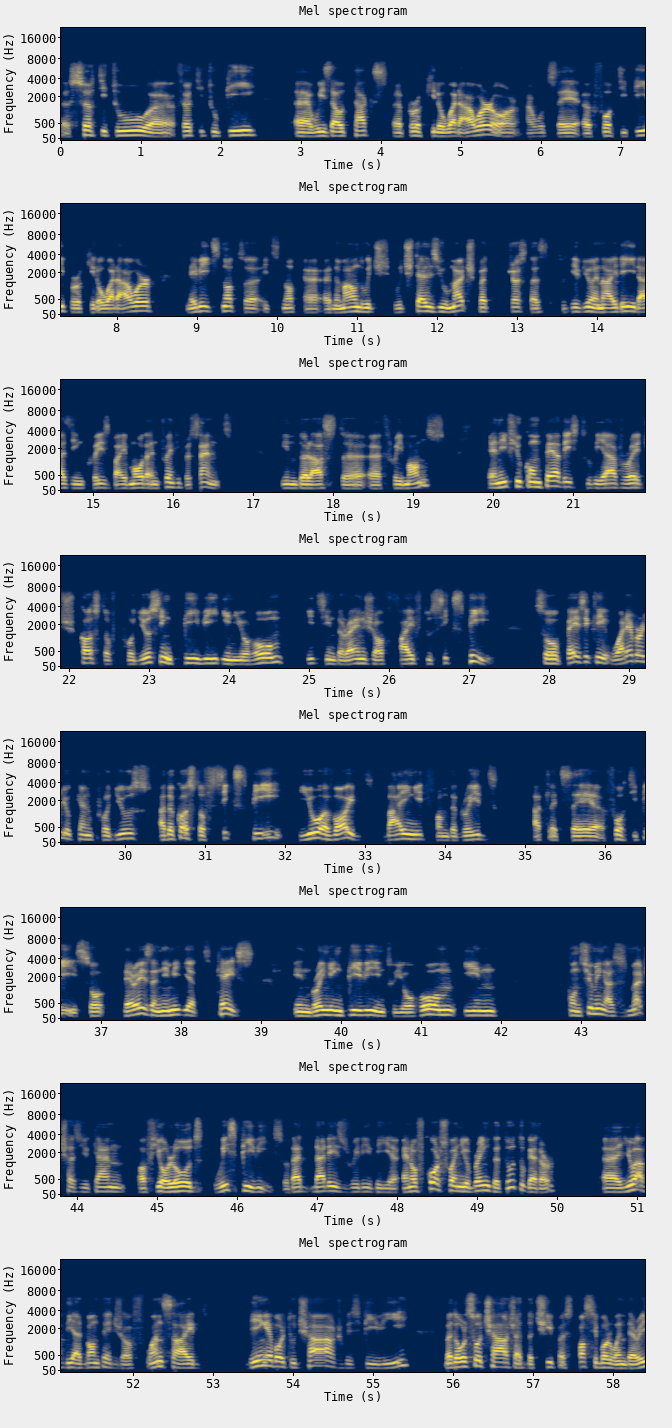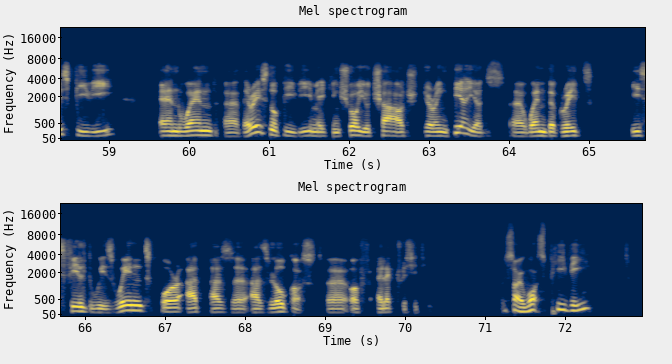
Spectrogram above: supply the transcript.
uh, 32, 32p uh, without tax per kilowatt hour, or I would say 40p per kilowatt hour. Maybe it's not it's not an amount which which tells you much, but just as to give you an idea, it has increased by more than 20 percent in the last uh, uh, three months. And if you compare this to the average cost of producing PV in your home, it's in the range of five to six P. So basically, whatever you can produce at the cost of 6p, you avoid buying it from the grid at, let's say, 40p. Uh, so there is an immediate case in bringing PV into your home, in consuming as much as you can of your loads with PV. So that that is really the uh, and of course when you bring the two together, uh, you have the advantage of one side being able to charge with PV but also charge at the cheapest possible when there is PV. And when uh, there is no PV, making sure you charge during periods uh, when the grid is filled with wind or at as uh, as low cost uh, of electricity. Sorry, what's PV?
